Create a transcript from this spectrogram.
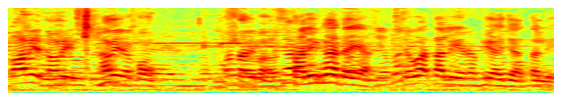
Tali, tali, tali ya bang. Mana tali bang? Tali nggak ada ya? Coba tali Raffi aja tali.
